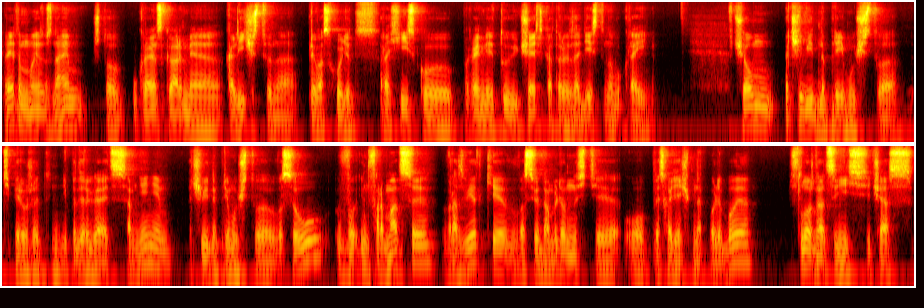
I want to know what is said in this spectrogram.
При этом мы знаем, что украинская армия количественно превосходит российскую, по крайней мере, ту часть, которая задействована в Украине. В чем очевидно преимущество, теперь уже это не подвергается сомнениям, очевидно преимущество ВСУ в информации, в разведке, в осведомленности о происходящем на поле боя. Сложно оценить сейчас,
